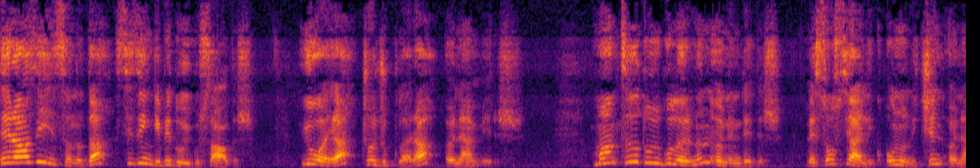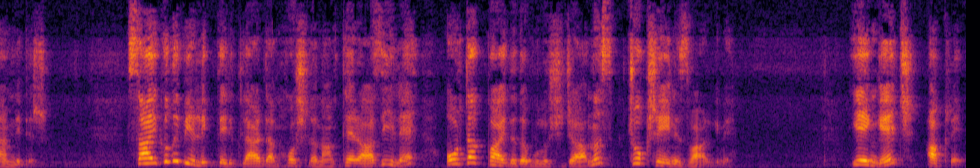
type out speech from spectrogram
Terazi insanı da sizin gibi duygusaldır. Yuvaya, çocuklara önem verir. Mantığı duygularının önündedir ve sosyallik onun için önemlidir. Saygılı birlikteliklerden hoşlanan terazi ile ortak paydada buluşacağınız çok şeyiniz var gibi. Yengeç, akrep.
